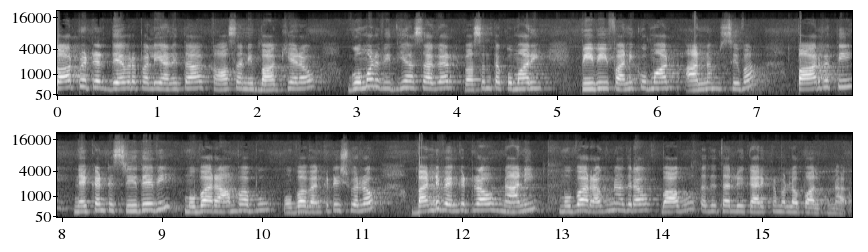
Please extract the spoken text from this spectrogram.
కార్పొరేటర్ దేవరపల్లి అనిత కాసాని భాగ్యరావు గుమ్మడి విద్యాసాగర్ వసంత కుమారి పివి ఫణికుమార్ అన్నం శివ పార్వతి నెక్కంటి శ్రీదేవి ముబ్బా రాంబాబు ముబ్బా వెంకటేశ్వరరావు బండి వెంకటరావు నాని ముబ్బా రఘునాథరావు బాబు తదితరులు ఈ కార్యక్రమంలో పాల్గొన్నారు.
